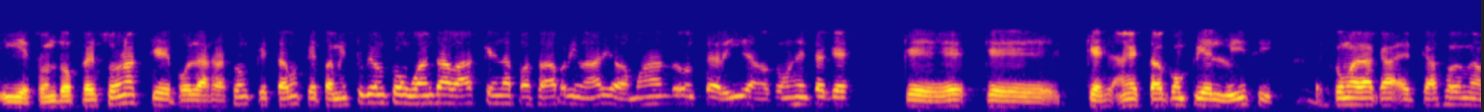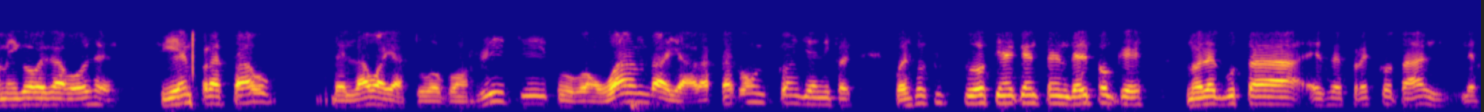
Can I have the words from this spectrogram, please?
y son dos personas que por la razón que estamos, que también estuvieron con Wanda Vázquez en la pasada primaria, vamos dando tonterías, no son gente que, que, que, han estado con Pierluisi. Es como el, el caso de mi amigo Vega Borges, siempre ha estado lado allá, estuvo con Ricky, estuvo con Wanda y ahora está con, con Jennifer. Por eso tú, tú los tienes que entender porque no les gusta el refresco tal, les,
